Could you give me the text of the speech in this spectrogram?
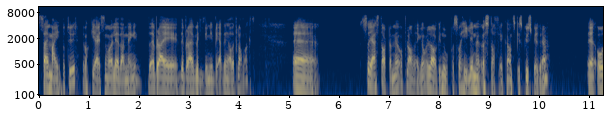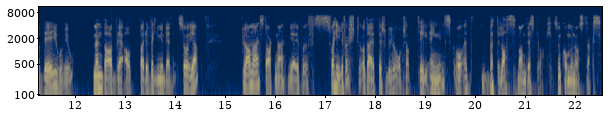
seg meg på tur. Det var ikke jeg som var lederen lenger. Det blei ble veldig mye bedre enn jeg hadde planlagt. Eh, så jeg starta med å planlegge å lage noe på swahili med østafrikanske skuespillere. Eh, og det gjorde vi jo, men da ble alt bare veldig mye bedre. Så ja, planen er, starten er, vi er på swahili først, og deretter så blir det oversatt til engelsk og et bøttelass med andre språk, som kommer nå straks.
